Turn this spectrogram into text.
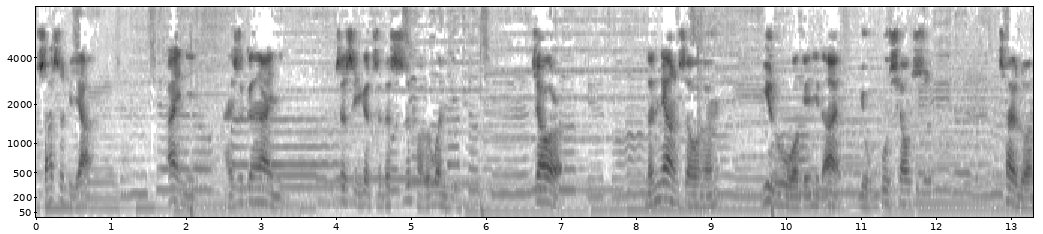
莎士比亚，爱你还是更爱你，这是一个值得思考的问题。焦耳，能量守恒，一如我给你的爱，永不消失。蔡伦。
